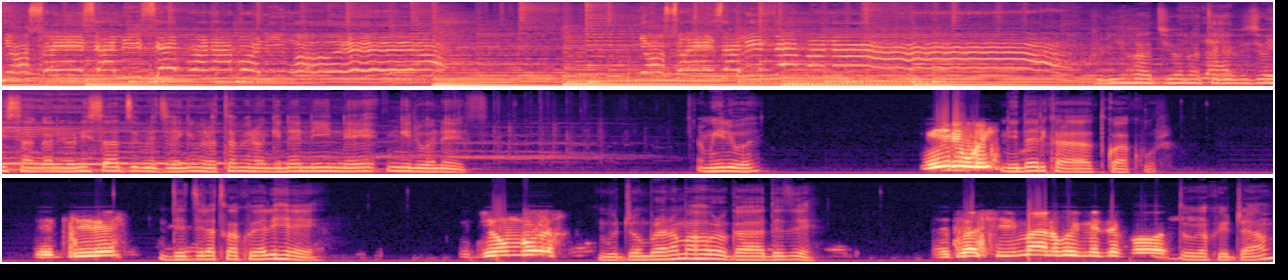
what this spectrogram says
Nyonso ezali se mpona bolingo eh. nyonso ezali se mpona kuri radiyo na televiziyo isanganiro n'isaha zibiri zirenga iminota mirongo ine n'ine mwiriwe neza mwiriwe? Mwiriwe. Ninde ariko aratwakura Desire dezira twakuye ari hehe Bujumbura. Bujumbura n'amahoro ga deze turashima imana uko bimeze kose. Duga ku ijambo?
